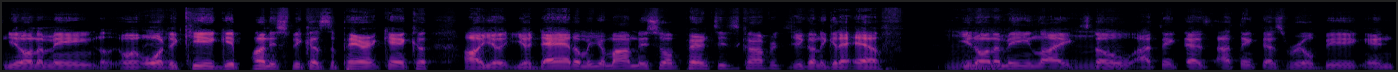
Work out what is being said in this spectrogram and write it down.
You know what I mean? Or, or, the kid get punished because the parent can't come. Oh, your your dad or your mom they show up parent teachers conference, you're gonna get an F. Mm-hmm. You know what I mm-hmm. mean? Like, mm-hmm. so I think that's I think that's real big and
